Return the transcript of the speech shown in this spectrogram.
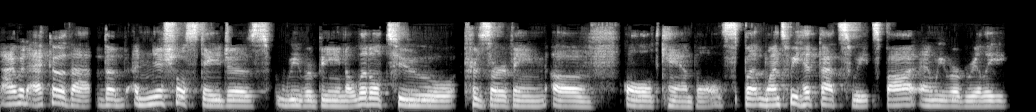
I would echo that. The initial stages, we were being a little too preserving of old Campbell's. But once we hit that sweet spot and we were really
